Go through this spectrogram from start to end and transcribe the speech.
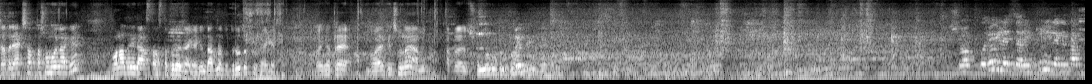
যাদের এক সপ্তাহ সময় লাগে ওনাদের এটা আস্তে আস্তে ঘুরে যায় কিন্তু আপনার তো দ্রুত শুকায় গেছে। ওই ক্ষেত্রে ভয়ের কিছু নয় আমি আপনার সুন্দর মতন করে দিই। সব করে হইলে স্যার একটু নিয়ে লেগে থাকব।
